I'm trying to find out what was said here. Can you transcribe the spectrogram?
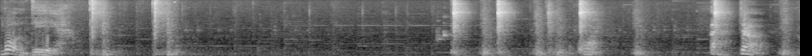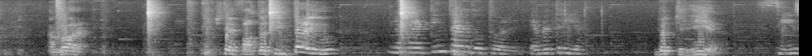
Bom dia. Ó. Então, agora, isto é falta de tinteiro, Não é tinteiro, doutor, é bateria. bateria. Sim,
